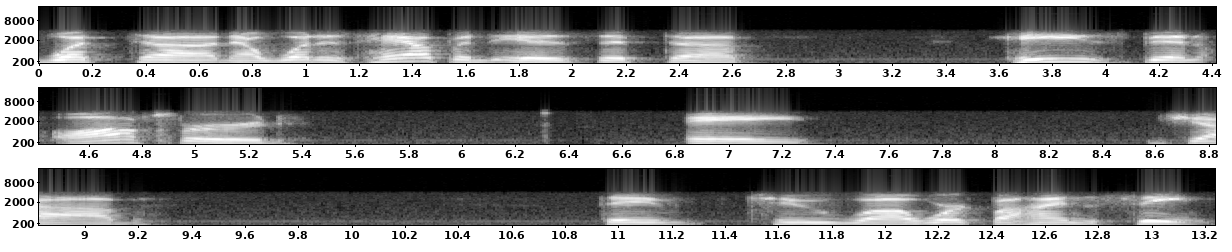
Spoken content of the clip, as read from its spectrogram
what uh, now what has happened is that uh, he's been offered a job they to uh, work behind the scenes.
